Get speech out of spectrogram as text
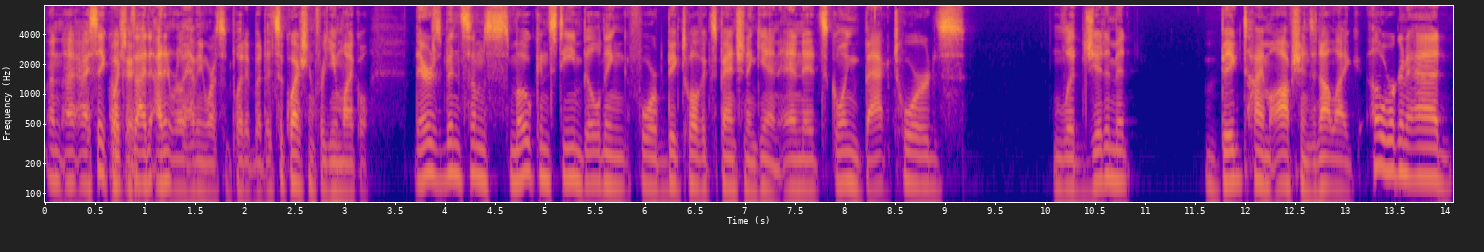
And I, I say questions. Okay. I, I didn't really have anywhere else to put it, but it's a question for you, Michael. There's been some smoke and steam building for Big 12 expansion again, and it's going back towards legitimate big time options, not like, oh, we're going to add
